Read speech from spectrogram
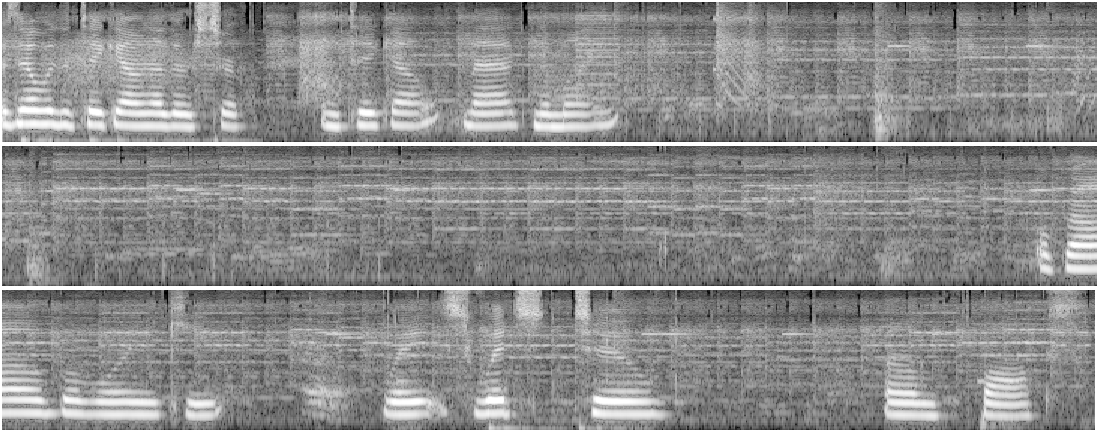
Was able to take out another surf and take out Magnemite. I'll probably keep. Wait, switch to um Fox.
